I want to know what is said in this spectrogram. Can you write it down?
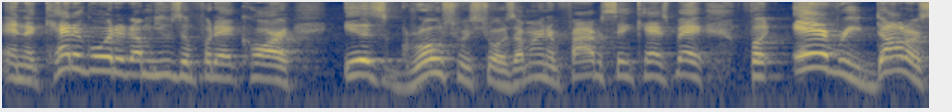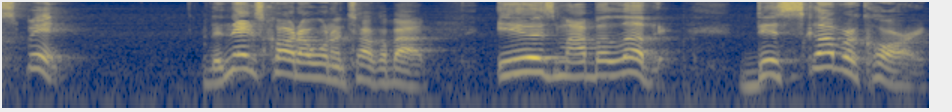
And the category that I'm using for that card is grocery stores. I'm earning 5% cash back for every dollar spent. The next card I want to talk about is my beloved Discover card.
